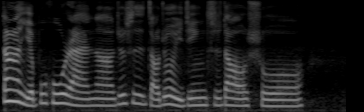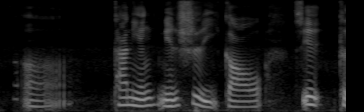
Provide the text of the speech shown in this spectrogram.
当然也不忽然呢，就是早就已经知道说，呃，他年年事已高，所以可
